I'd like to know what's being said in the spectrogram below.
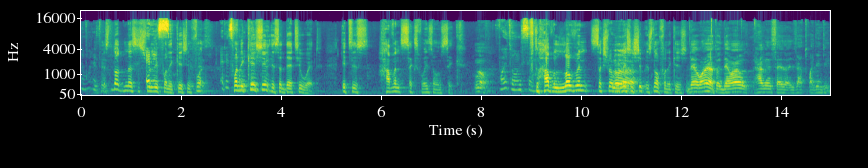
Then what is it? It's not necessarily It is- fornication. For, it is fornication fornication. is a dirty word. It is having sex for its own sake. No. For its own sake. To have a loving sexual No, no, no. relationship is not fornication. The one, you're talking- the one having sex is at Tupajenji.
